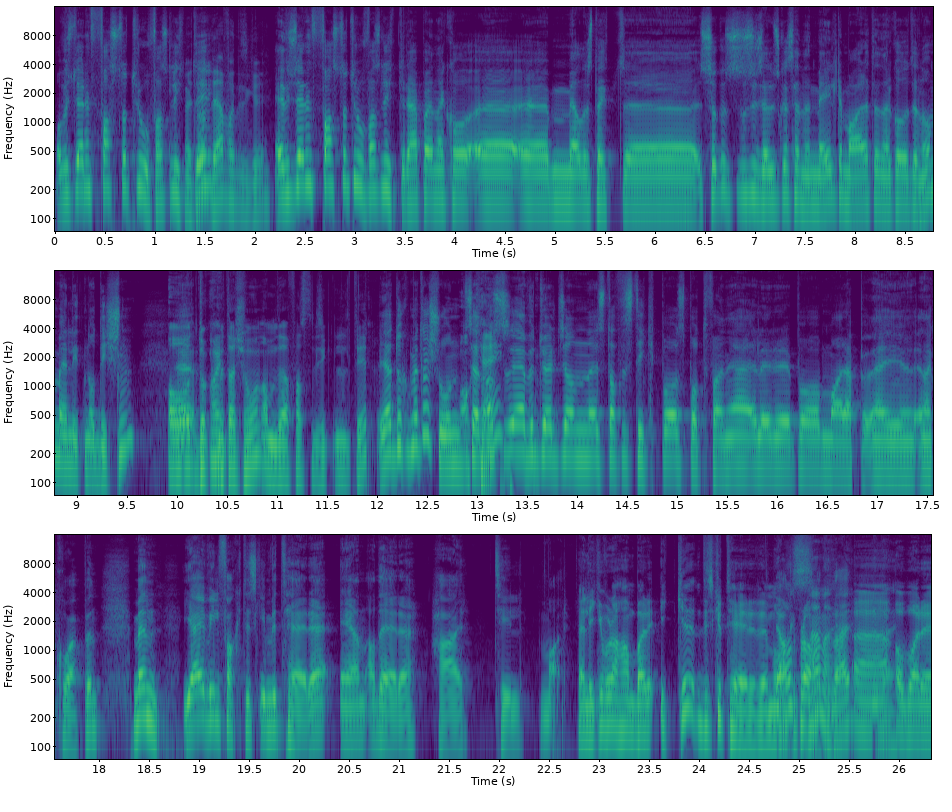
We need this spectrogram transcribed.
Og hvis du er en fast og trofast lytter du det er faktisk gøy. Eh, Hvis du er en fast og trofast lytter her på NRK, uh, uh, med all respekt, uh, så, så syns jeg du skal sende en mail til marat.nrk.no med en liten audition. Og Eh, dokumentasjon om du er fast lytter. Ja, dokumentasjon. Okay. Send oss eventuelt sånn statistikk på Spotify eller på NRK-appen. Men jeg vil faktisk invitere en av dere her til Mar. Jeg liker hvordan han bare ikke diskuterer det med oss. Nei, Nei, det her. eh, og bare,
